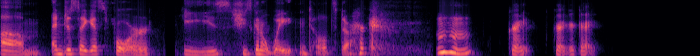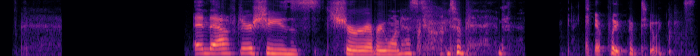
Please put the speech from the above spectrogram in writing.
Um, and just I guess for ease, she's gonna wait until it's dark. Mm-hmm. Great. Great, great, great. And after she's sure everyone has gone to bed, I can't believe I'm doing this.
